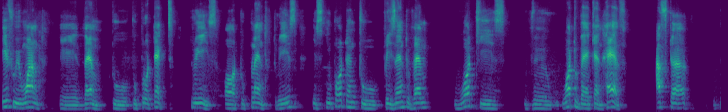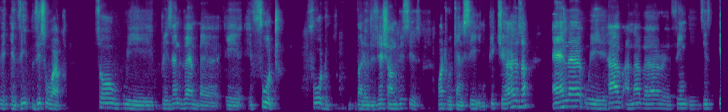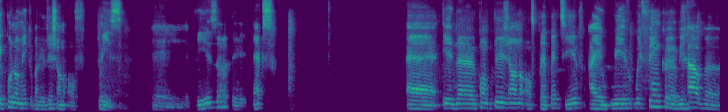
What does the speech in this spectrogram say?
if we want uh, them to, to protect trees or to plant trees, it's important to present to them what is the what they can have after this work. So we present them uh, a, a food, food valorization. This is what we can see in pictures. And uh, we have another thing, it is economic valorization of trees. Uh, Please, uh, next. Uh, in uh, conclusion of perspective, I we we think uh, we have uh,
